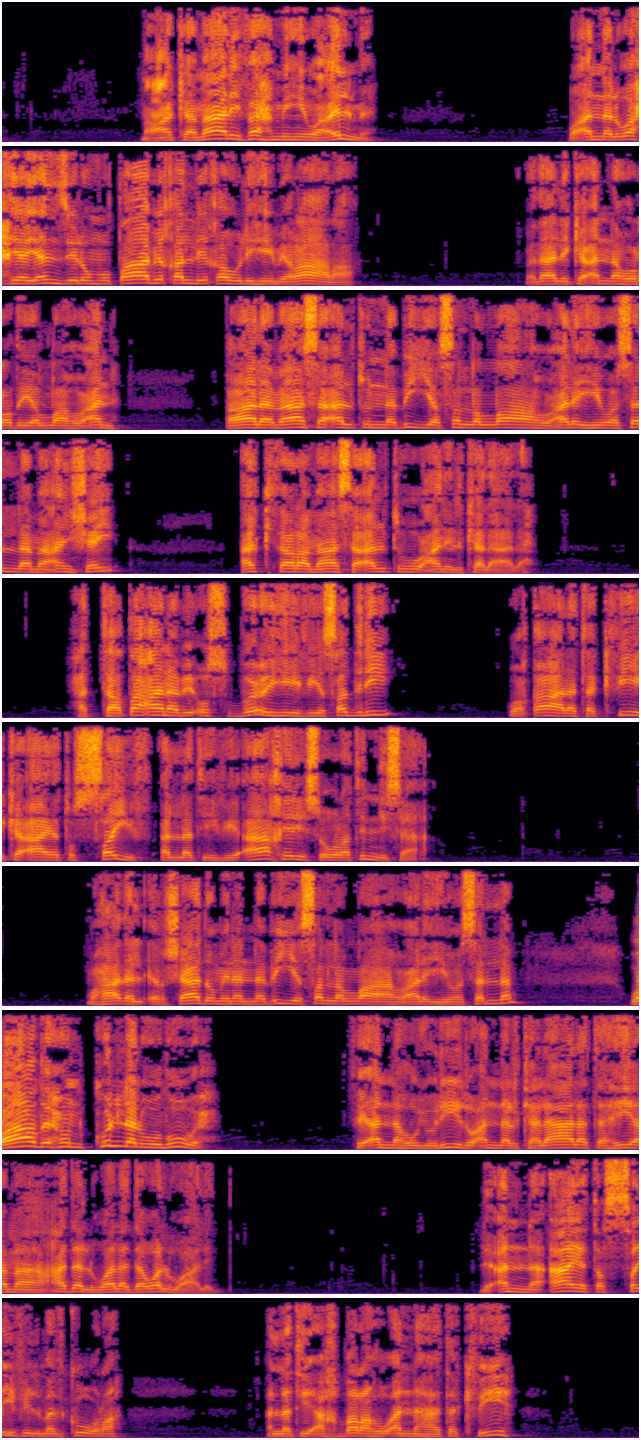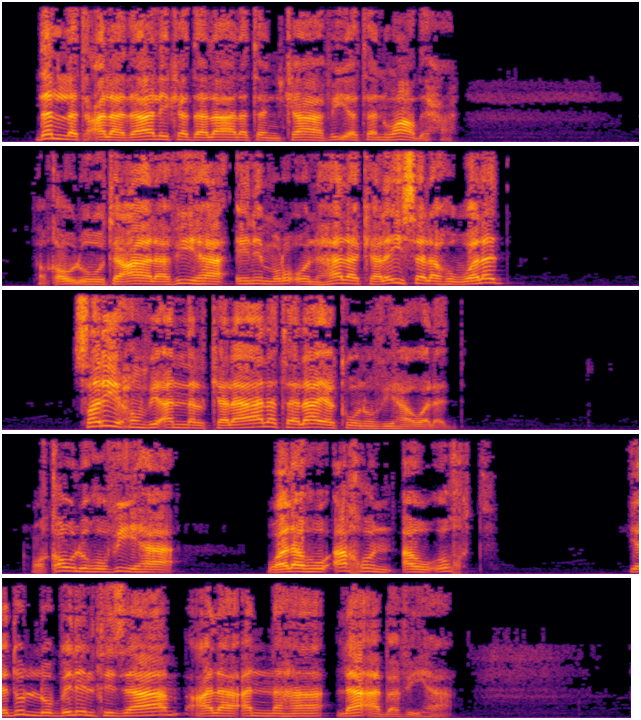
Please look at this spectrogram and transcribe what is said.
مع كمال فهمه وعلمه وأن الوحي ينزل مطابقا لقوله مرارا. وذلك أنه رضي الله عنه. قال ما سألت النبي صلى الله عليه وسلم عن شيء أكثر ما سألته عن الكلالة حتى طعن بأصبعه في صدري وقال تكفيك آية الصيف التي في آخر سورة النساء وهذا الإرشاد من النبي صلى الله عليه وسلم واضح كل الوضوح في أنه يريد أن الكلالة هي ما عدا الولد والوالد. لأن آية الصيف المذكورة التي أخبره أنها تكفيه دلت على ذلك دلالة كافية واضحة. فقوله تعالى فيها إن امرؤ هلك ليس له ولد صريح في أن الكلالة لا يكون فيها ولد. وقوله فيها وله أخ أو أخت يدل بالالتزام على أنها لا أب فيها.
